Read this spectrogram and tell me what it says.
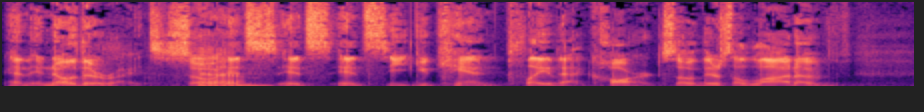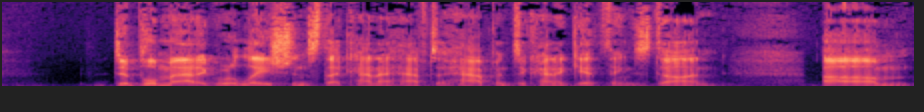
and they know their rights. So Yeah. it's it's it's you can't play that card. So there's a lot of diplomatic relations that kind of have to happen to kind of get things done. Um,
